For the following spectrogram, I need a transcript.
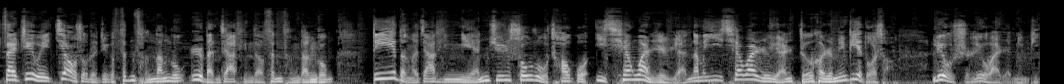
在这位教授的这个分层当中，日本家庭的分层当中，第一等的家庭年均收入超过一千万日元，那么一千万日元折合人民币多少？六十六万人民币，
